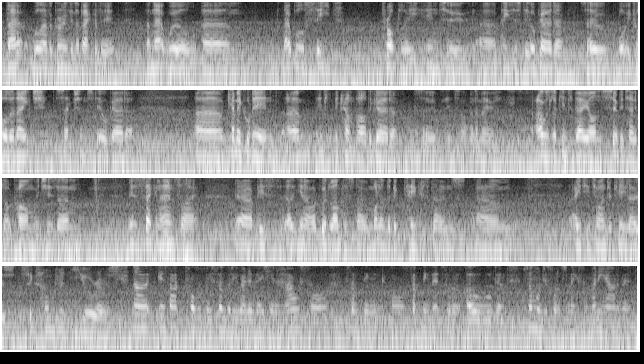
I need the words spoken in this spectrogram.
that will have a groove in the back of it, and that will um, that will seat properly into a piece of steel girder. So what we call an H section steel girder. Uh, chemicaled in, um, it'll become part of the girder, so it's not going to move. I was looking today on Subito.com, which is um, is a second-hand site. A piece, uh, you know, a good lump of stone, one of the big teeth stones, um, 80 to 100 kilos, 600 euros. Now, is that probably somebody renovating a house or something, or something that's sort of old, and someone just wants to make some money out of it?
